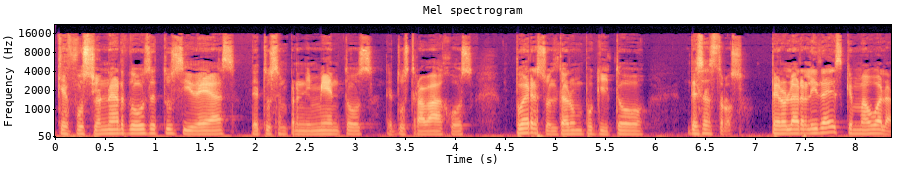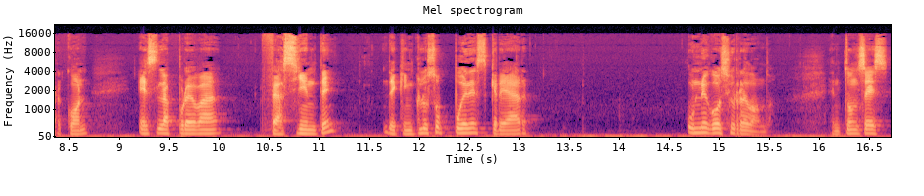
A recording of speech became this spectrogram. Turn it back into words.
que fusionar dos de tus ideas, de tus emprendimientos, de tus trabajos, puede resultar un poquito desastroso. Pero la realidad es que Mau Alarcón es la prueba fehaciente de que incluso puedes crear un negocio redondo. Entonces,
